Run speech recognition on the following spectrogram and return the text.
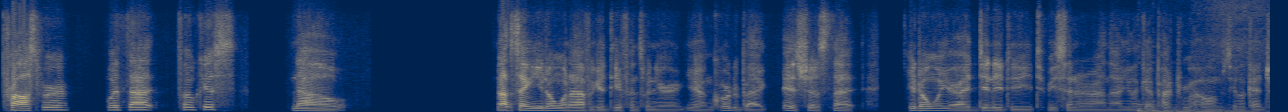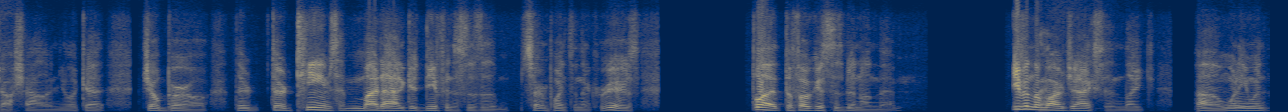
prosper with that focus. Now, not saying you don't want to have a good defense when you're a young quarterback. It's just that you don't want your identity to be centered around that. You look at Patrick Mahomes, you look at Josh Allen, you look at Joe Burrow. Their their teams might have had good defenses at certain points in their careers, but the focus has been on them. Even Lamar Jackson, like um, when he went,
